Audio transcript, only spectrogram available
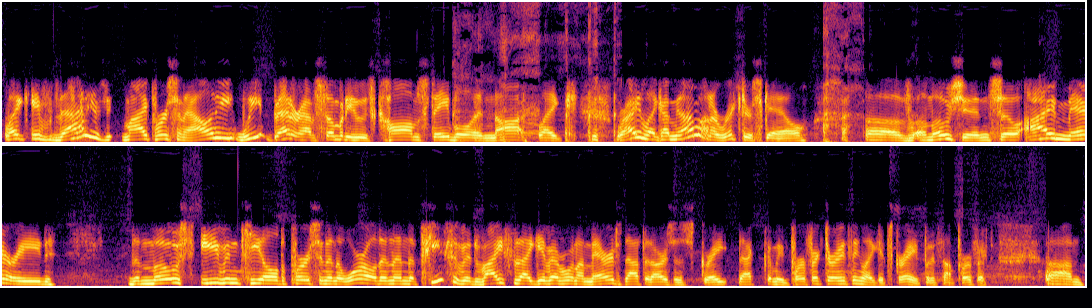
Like, if that is my personality, we better have somebody who's calm, stable, and not like, right? Like, I mean, I'm on a Richter scale of emotion. So I married the most even keeled person in the world. And then the piece of advice that I give everyone on marriage, not that ours is great, that I mean perfect or anything, like it's great, but it's not perfect. Um,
